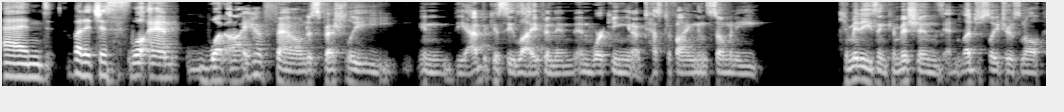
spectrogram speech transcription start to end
And but it just well and what i have found especially in the advocacy life and in and working you know testifying in so many committees and commissions and legislatures and all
